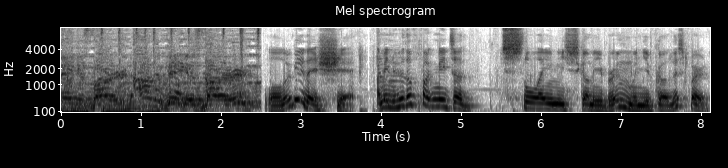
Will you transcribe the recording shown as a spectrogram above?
biggest bird. I'm the biggest bird. Look at this shit. I mean, who the fuck needs a slimy, scummy broom when you've got this bird?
